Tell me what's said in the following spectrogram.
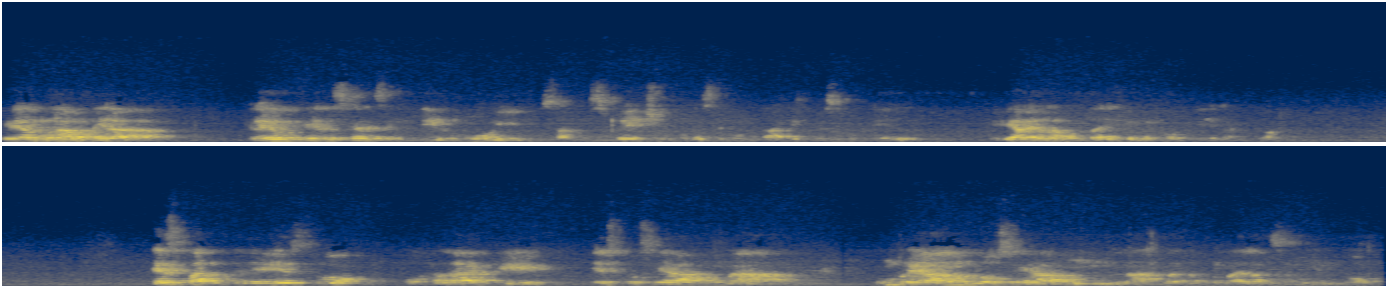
que de alguna manera creo que él se ha de sentir muy satisfecho con este montaje, puesto que él quería ver la montaña y qué mejor que él actuando. Es parte de esto, ojalá que esto sea una, un preámbulo, sea una plataforma de lanzamiento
